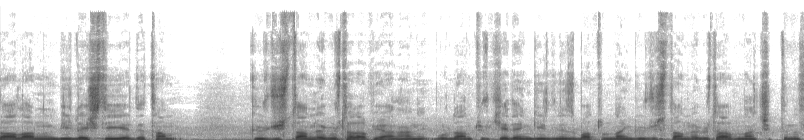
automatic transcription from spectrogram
dağlarının birleştiği yerde tam Gürcistan'ın öbür tarafı yani. Hani buradan Türkiye'den girdiniz, Batum'dan Gürcistan'ın öbür tarafından çıktınız.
